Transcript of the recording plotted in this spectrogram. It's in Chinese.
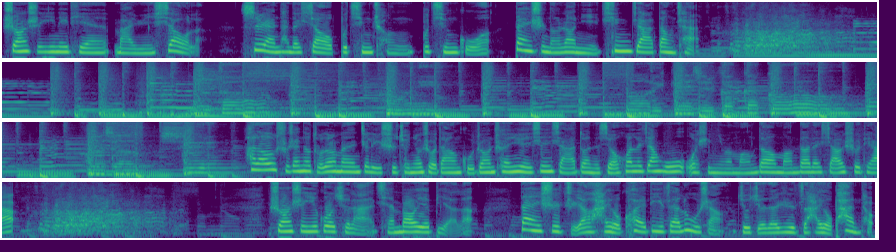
双十一那天，马云笑了。虽然他的笑不倾城不倾国，但是能让你倾家荡产。Hello，蜀山的土豆们，这里是全球首档古装穿越仙侠段子秀《欢乐江湖》，我是你们萌到萌到的小薯条。双十一过去了，钱包也瘪了，但是只要还有快递在路上，就觉得日子还有盼头。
